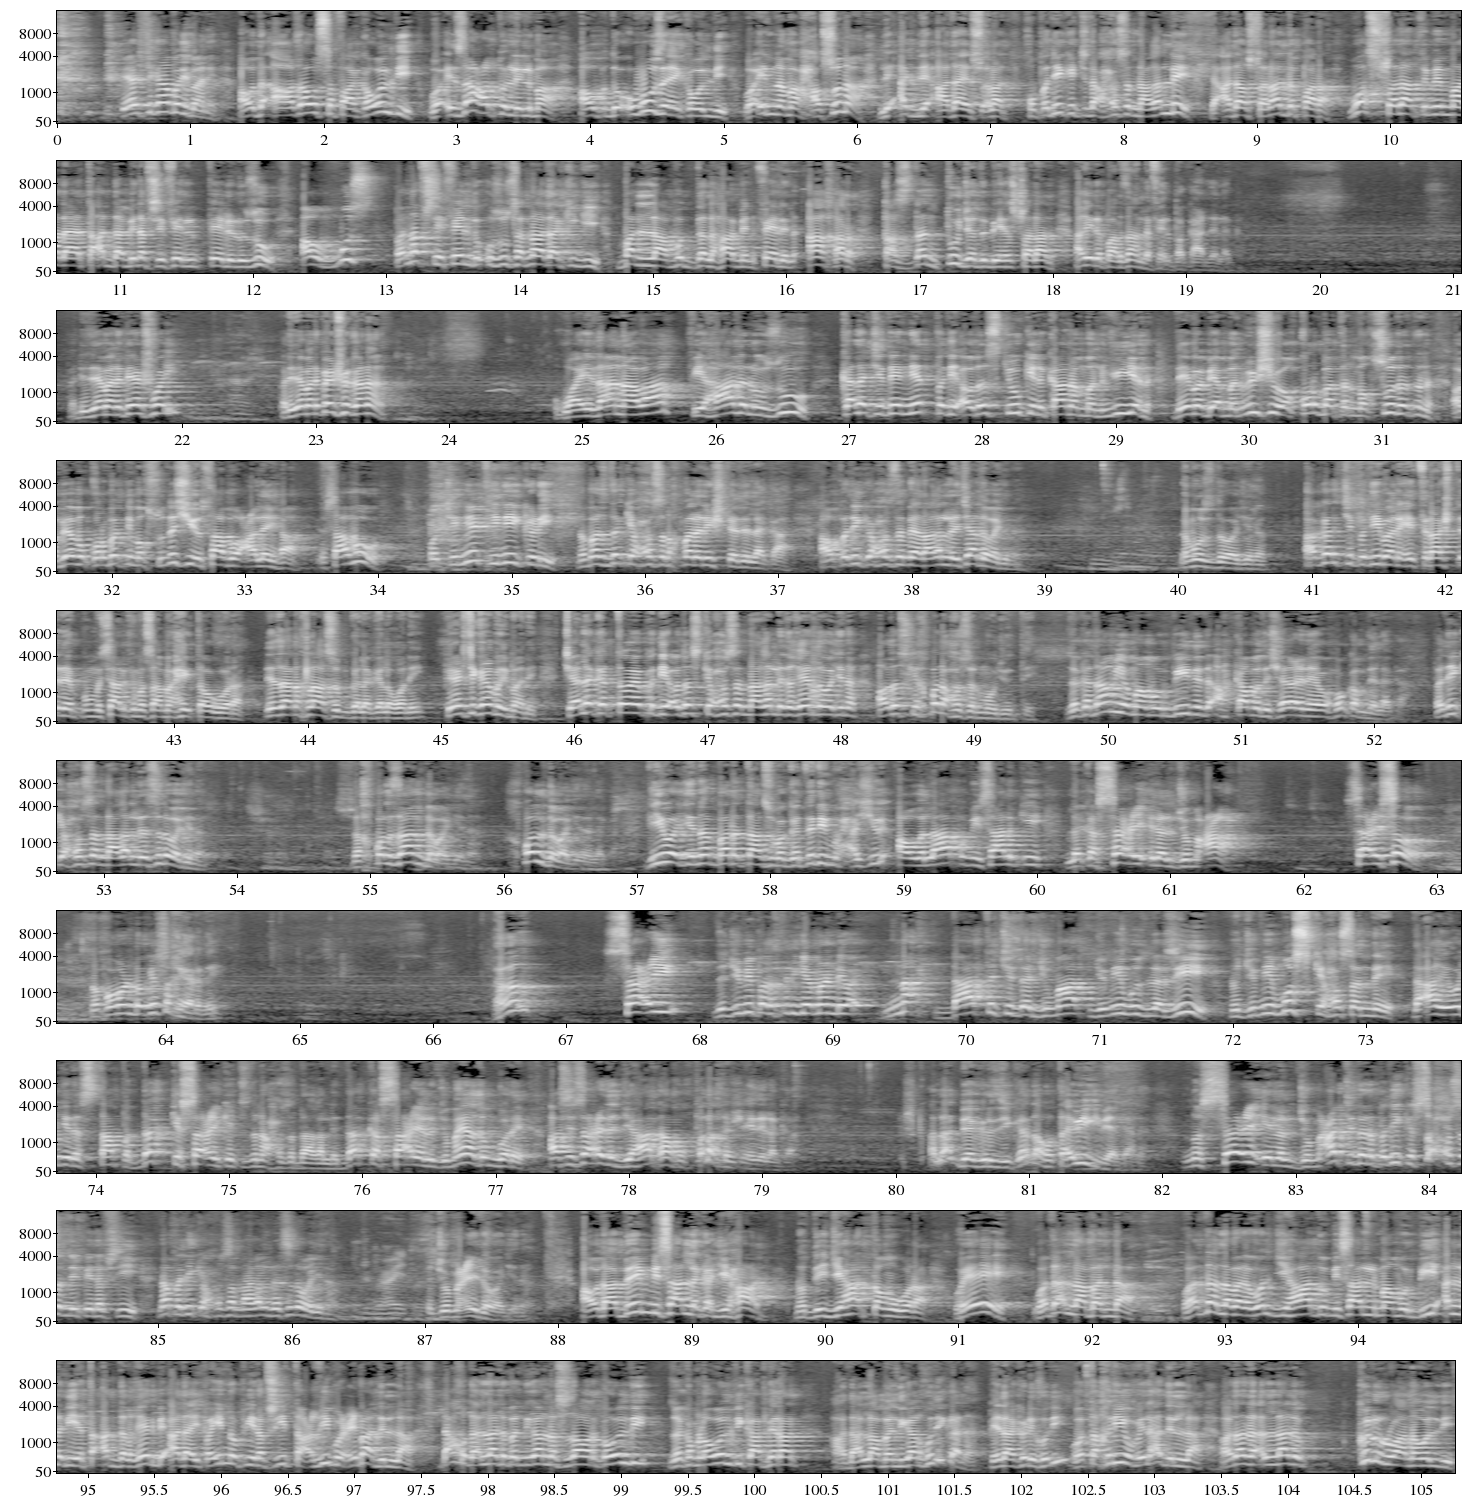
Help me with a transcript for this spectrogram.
بیا څنګه په دې باندې او د اعضاء صفا کول دي و اذاعه للماء او د ابو ځای کول دي و انما حسنا لاجل اداء الصلاه خو په دې کې چې د حسن راغلي د ادا الصلاه لپاره والصلاه مما لا يتعدى بنفس فعل فعل الوضوء او مس په نفس فعل د وضو سره نه ادا کیږي بل لا بد لها من فعل اخر قصدا توجد به الصلاه غیر پرځان لفعل پکار دی لګ په دې باندې پېښ وای په دې باندې پېښ کنه وایدا نوا فی هذا الوضو کله چې د نیت په دی او دس کیو کې کان منویان دی به بیا منوی شي او قربتا مقصوده او بیا به قربت مقصوده شي یصاب علیها یصاب او چې نیت یې نه کړي نو بس دغه حسن خپل نشته دی لکه او په دې کې حسن بیا راغلی چا د وجنه د موز د وجنه اگر چې په دې باندې اعتراض شته په مثال کې مسامحه ته وګوره د ځان خلاص وب غلګل غوني پیش ټکر په باندې چې لکه ته په دې او داس کې حسن داغل د غیر د وجنه او داس کې خپل حسن موجود دی ځکه دا یو مامور بي د احکام د شرع نه حکم دی لګه په دې کې حسن داغل د څه د وجنه د خپل ځان د وجنه خپل د وجنه لګه دی وجنه بر تاسو وګتري محشي او لا په مثال کې لکه سعي ال الجمعه سعي سو نو په منډو کې څه خیر دی ها سعی د جمعې پر سترګې منډې وای نه دا ته چې د جمعات جمعې موز لذي نو جمعې موس کې حسن دی د هغې وجې د ستا په دک کې سعی کې چې ځنه حسن راغلی دک سعی له جمعې یادم ګورې هسې سعی د جهاد هغه خپله ښه شی دی لکه ښکلا بیا ګرځي که دا خو تاویږي بیا که نه نو سعی الی الجمعه چې در په دې کې څه حسن دی په نفسي نه په دې کې حسن راغلی د څه د وجې نه د جمعې د وجې نه او دا دویم مثال لکه جهاد نو دی جهاد ته وګوره وې ودا الله بندا ودا الله بندا ول جهاد مثال المامور به الذي يتعدى الغير باداء فانه في نفسه تعذيب عباد الله دا خدای الله د بندګانو له سزا ورکول دي ځکه مړول دي کافران دا الله بندګان خو دي کنه پیدا کړی خو دي وتخريب بلاد الله دا الله د کل روانول دي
